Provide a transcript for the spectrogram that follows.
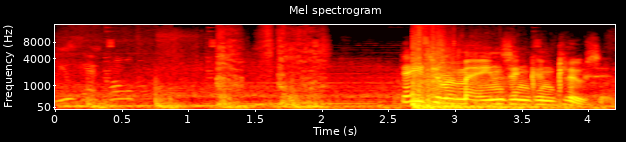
Do you get cold? Data remains inconclusive.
